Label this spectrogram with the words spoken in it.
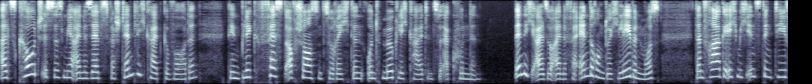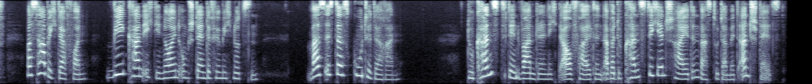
Als Coach ist es mir eine Selbstverständlichkeit geworden, den Blick fest auf Chancen zu richten und Möglichkeiten zu erkunden. Wenn ich also eine Veränderung durchleben muss, dann frage ich mich instinktiv, was habe ich davon? Wie kann ich die neuen Umstände für mich nutzen? Was ist das Gute daran? Du kannst den Wandel nicht aufhalten, aber du kannst dich entscheiden, was du damit anstellst.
